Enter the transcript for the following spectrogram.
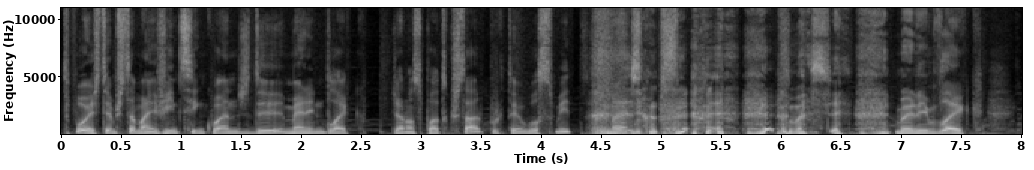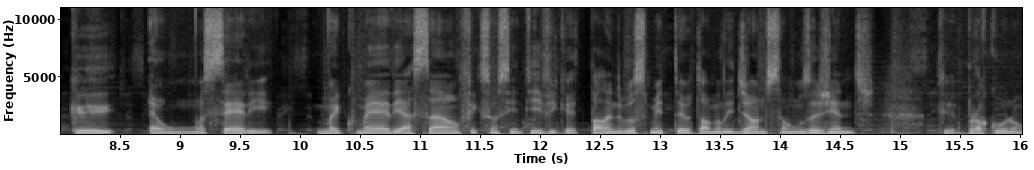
Depois temos também 25 anos de Man in Black. Já não se pode gostar porque tem o Will Smith, mas, mas Man in Black, que é uma série meio comédia, ação, ficção científica. Para além do Will Smith, tem o Tommy Lee Jones, são os agentes que procuram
